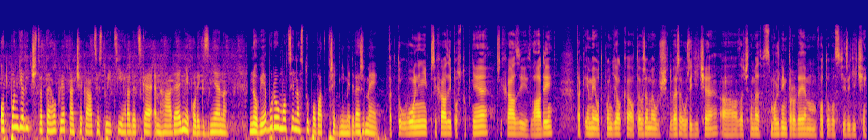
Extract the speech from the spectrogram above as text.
Od pondělí 4. května čeká cestující hradecké MHD několik změn. Nově budou moci nastupovat předními dveřmi. Tak to uvolnění přichází postupně, přichází z vlády, tak i my od pondělka otevřeme už dveře u řidiče a začneme s možným prodejem v hotovosti řidiči.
